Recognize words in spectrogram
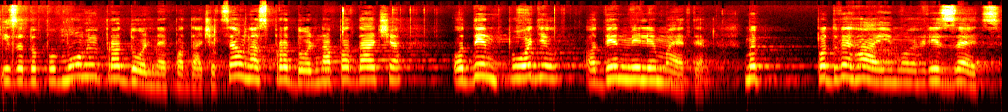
І за допомогою продольної подачі. Це у нас продольна подача. Один поділ, один міліметр. Ми подвигаємо різець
